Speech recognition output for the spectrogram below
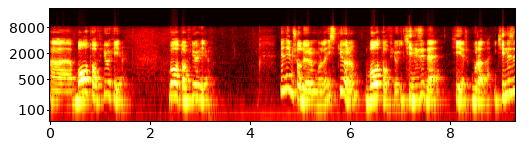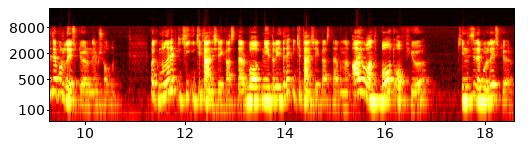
uh, both of you here. Both of you here. Ne demiş oluyorum burada? İstiyorum both of you ikinizi de here burada. İkinizi de burada istiyorum demiş oldum. Bakın bunlar hep iki, iki tane şey kasteder. Both, neither, either hep iki tane şey kasteder bunlar. I want both of you. İkinizi de burada istiyorum.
